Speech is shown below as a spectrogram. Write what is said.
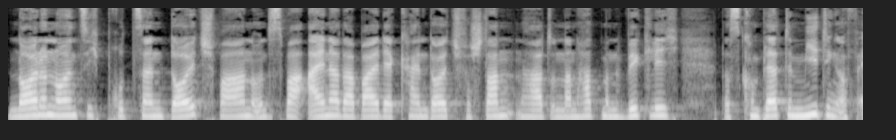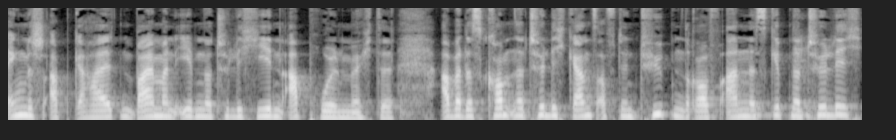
99 Prozent Deutsch waren und es war einer dabei, der kein Deutsch verstanden hat und dann hat man wirklich das komplette Meeting auf Englisch abgehalten, weil man eben natürlich jeden abholen möchte. Aber das kommt natürlich ganz auf den Typen drauf an. Es gibt natürlich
